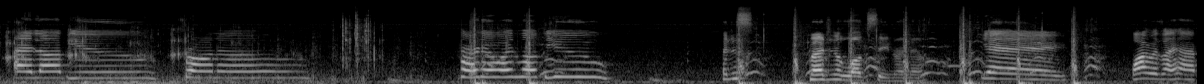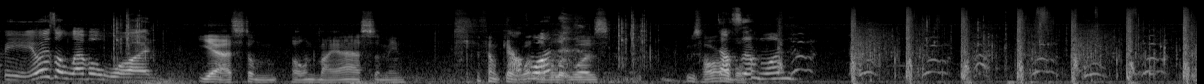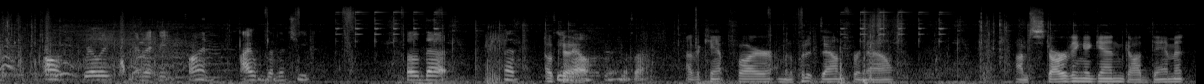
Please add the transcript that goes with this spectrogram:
I love you, Toronto. Carno, I love you. I just imagine a love scene right now. Yay! Why was I happy? It was a level one. Yeah, I still owned my ass. I mean, I don't care Top what one? level it was. It was horrible. Zone one. Oh, really? You're gonna make fine. I'm gonna cheat. Load that. That Okay. female. I have a campfire. I'm gonna put it down for now. I'm starving again. God damn it.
